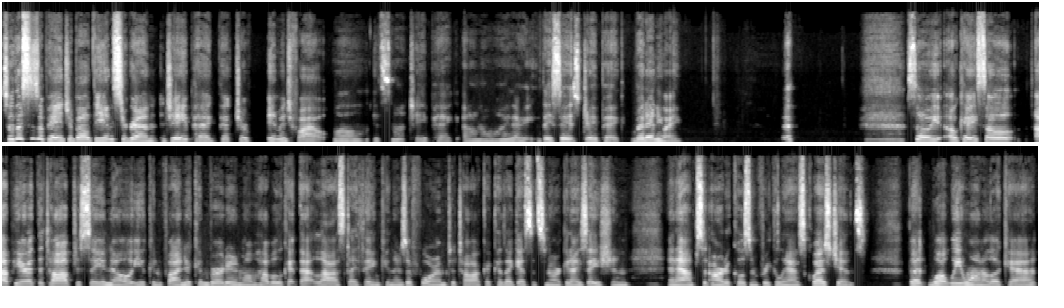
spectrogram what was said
So this is a page about the Instagram JPEG picture image file. Well, it's not JPEG. I don't know why they they say it's JPEG. But anyway. So okay, so up here at the top, just so you know, you can find a converter, and we'll have a look at that last, I think. And there's a forum to talk because I guess it's an organization and apps and articles and frequently asked questions. But what we want to look at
